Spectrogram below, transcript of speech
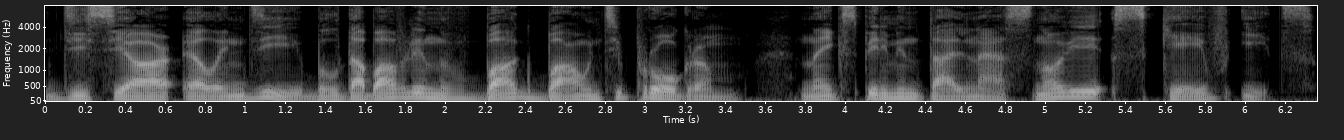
DCR LND был добавлен в Bug Bounty Program на экспериментальной основе Scave Eats.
